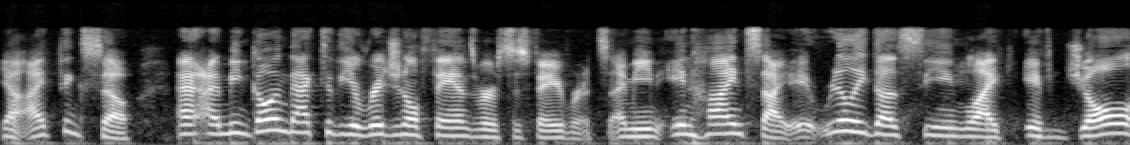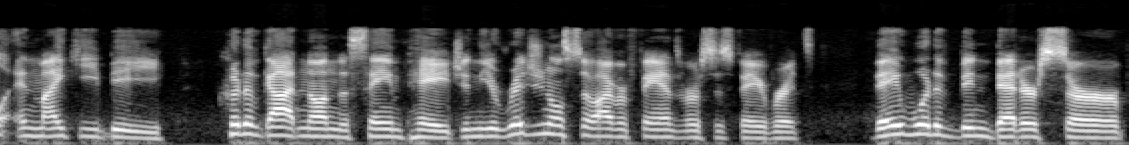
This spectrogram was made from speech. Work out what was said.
Yeah, I think so. I I mean, going back to the original fans versus favorites, I mean, in hindsight, it really does seem like if Joel and Mikey B could have gotten on the same page in the original Survivor fans versus favorites, they would have been better served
